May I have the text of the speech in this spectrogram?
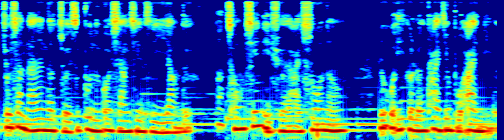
就像男人的嘴是不能够相信是一样的。那从心理学来说呢，如果一个人他已经不爱你了，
